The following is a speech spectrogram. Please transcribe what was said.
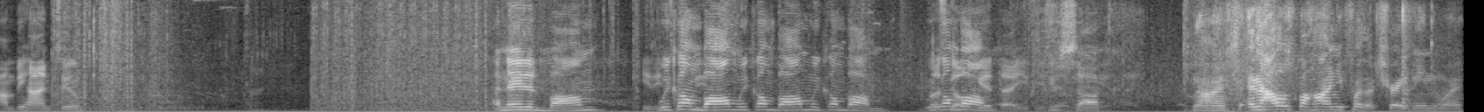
I'm behind too. I needed bomb. Easy We come bomb, we come bomb, we come bomb. We Let's come go, bomb. get that easy You suck. Nice. And I was behind you for the trade anyway.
